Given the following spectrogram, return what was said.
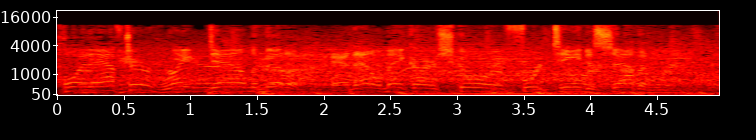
Point after, right down the middle. And that'll make our score 14 to 7.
